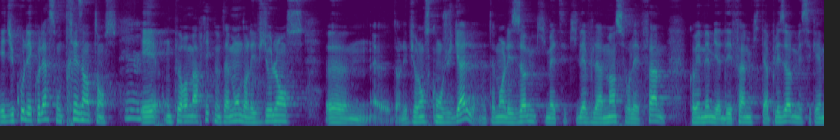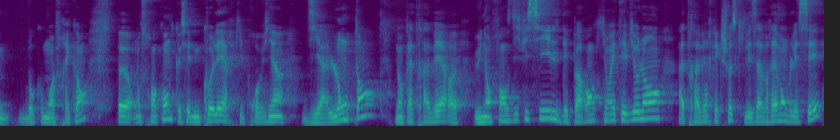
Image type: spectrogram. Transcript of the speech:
et du coup les colères sont très intenses mmh. et on peut remarquer que notamment dans les violences euh, dans les violences conjugales, notamment les hommes qui mettent, qui lèvent la main sur les femmes, quand même il y a des femmes qui tapent les hommes, mais c'est quand même beaucoup moins fréquent. Euh, on se rend compte que c'est une colère qui provient d'il y a longtemps, donc à travers euh, une enfance difficile, des parents qui ont été violents, à travers quelque chose qui les a vraiment blessés,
